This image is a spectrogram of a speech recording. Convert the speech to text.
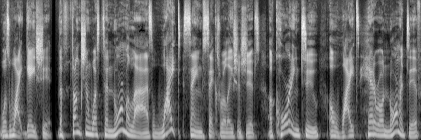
was white gay shit. The function was to normalize white same sex relationships according to a white heteronormative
